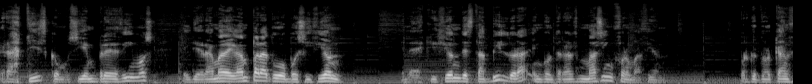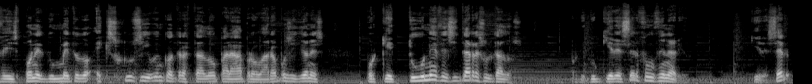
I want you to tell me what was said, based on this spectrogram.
gratis, como siempre decimos, el diagrama de GAN para tu oposición. En la descripción de esta píldora encontrarás más información. Porque tu alcance dispone de un método exclusivo y para aprobar oposiciones, porque tú necesitas resultados, porque tú quieres ser funcionario, quieres ser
